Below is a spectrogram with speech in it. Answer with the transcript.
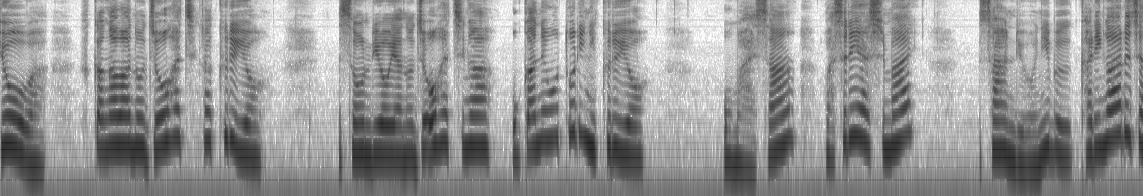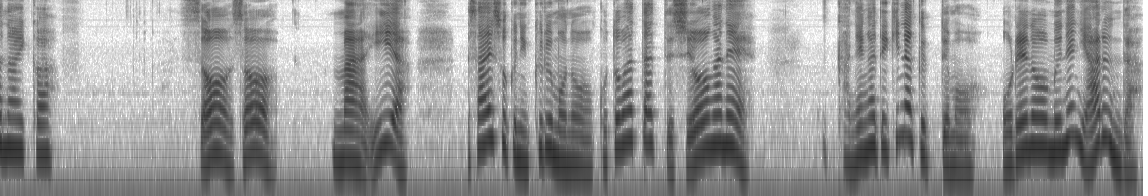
今日は深川の上八が来るよ。尊領屋の上八がお金を取りに来るよ。お前さん忘れやしまい。三両二分借りがあるじゃないか。そうそう。まあいいや。催促に来るものを断ったってしようがねえ。金ができなくっても俺の胸にあるんだ。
